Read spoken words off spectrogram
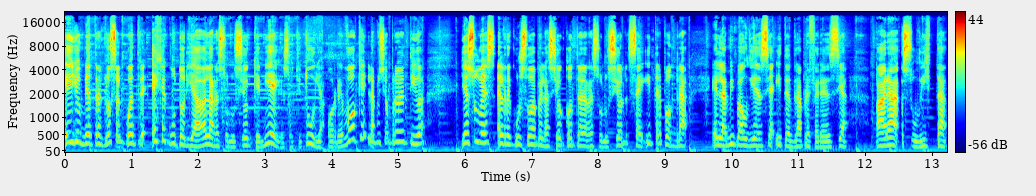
ello mientras no se encuentre ejecutoriada la resolución que niegue, sustituya o revoque la prisión preventiva y a su vez el recurso de apelación contra la resolución se interpondrá en la misma audiencia y tendrá preferencia para su vista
